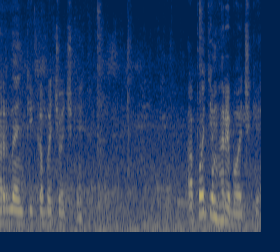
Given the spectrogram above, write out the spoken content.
Гарненькі кабачочки а потім грибочки.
